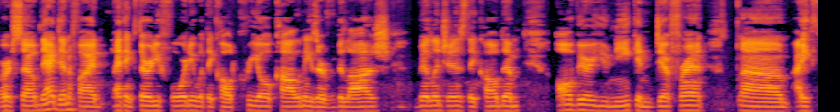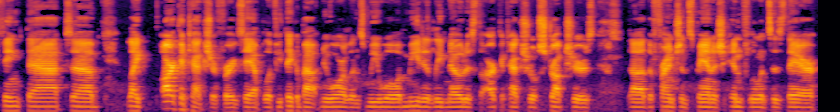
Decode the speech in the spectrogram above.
or so they identified i think 30 40 what they called creole colonies or village villages they called them all very unique and different. Um, I think that, uh, like architecture, for example, if you think about New Orleans, we will immediately notice the architectural structures, uh, the French and Spanish influences there,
